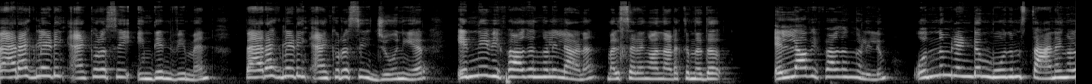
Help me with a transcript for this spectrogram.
paragliding accuracy Indian women paragliding accuracy junior എന്നീ വിഭാഗങ്ങളിലാണ് മത്സരങ്ങൾ നടക്കുന്നത്. എല്ലാ വിഭാഗങ്ങളിലും ഒന്നും രണ്ടും മൂന്നും സ്ഥാനങ്ങൾ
